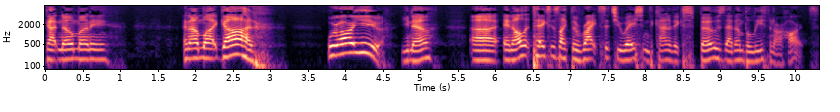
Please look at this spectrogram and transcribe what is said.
got no money. And I'm like, God, where are you? You know? Uh, and all it takes is like the right situation to kind of expose that unbelief in our hearts.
